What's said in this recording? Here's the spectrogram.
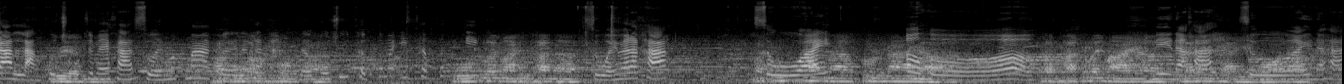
ด้านหลังครูชูใช่ไหมคะสวยมากๆเลยนะคะเดี๋ยวครูชูเถิบเข้ามาอีกเถิบเข้ามารู้อีกด้วยมาทุกท่านนะสวยไหมล่ะคะ สวยกรุณาโอ้โหสัมผัสด้วยไม้นะนี่นะคะ สวยนะคะ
